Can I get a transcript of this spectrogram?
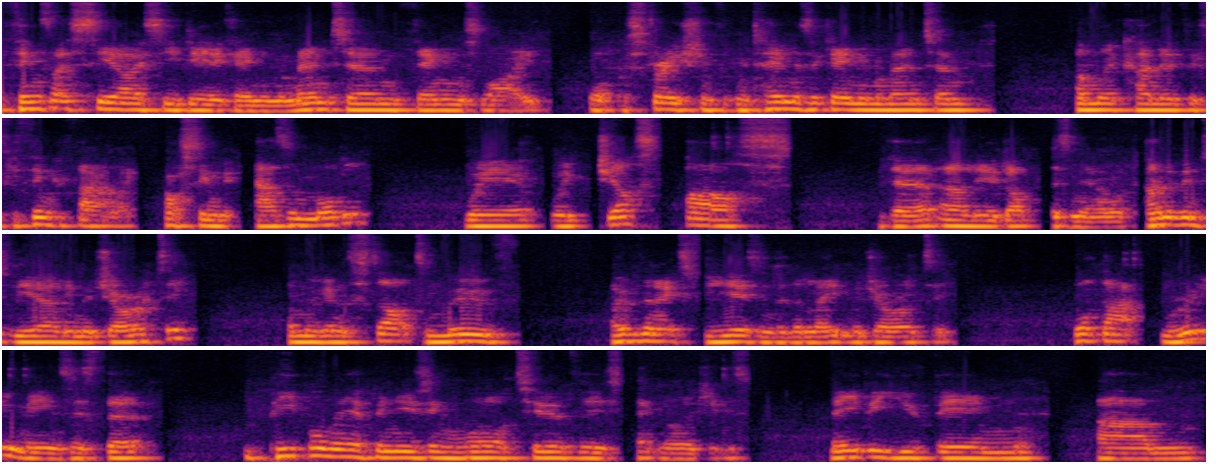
things like CI/CD are gaining momentum. Things like orchestration for containers are gaining momentum, and we're kind of, if you think that like crossing the chasm model, we're we're just past the early adopters now. We're kind of into the early majority, and we're going to start to move over the next few years into the late majority. What that really means is that people may have been using one or two of these technologies maybe you've been um,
